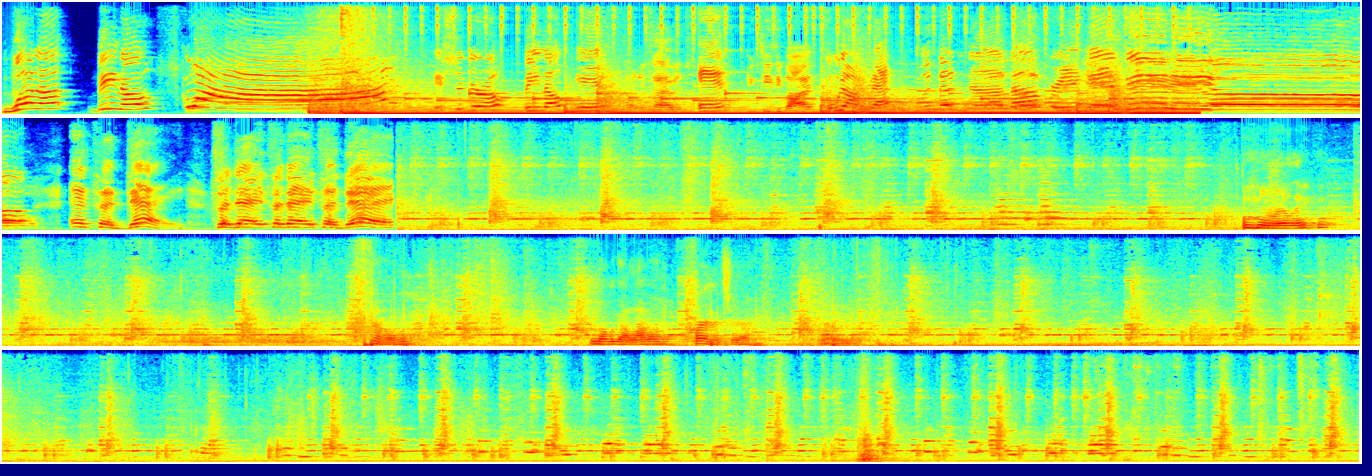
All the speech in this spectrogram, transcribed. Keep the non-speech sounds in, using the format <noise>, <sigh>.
What up, Beno Squad? It's your girl, Beno, and Tony Savage, and UTZ Vibes. we are back with another freaking video. And today, today, today, today. <laughs> really? So, you know, we got a lot of furniture.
